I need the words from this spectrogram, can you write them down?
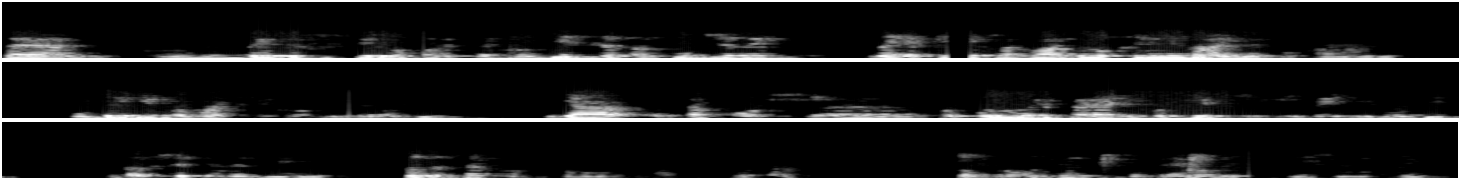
це види суспільно корисних робіт для засуджених, на яких накладено кримінальне покарання у виді громадських робіт. Я також е, пропоную перелік об'єктів і видів робіт залишити незмінним. Хто за це прошу проголосувати? Хто проти? Утримались рішення прийнято.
